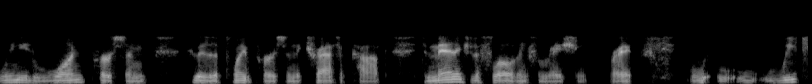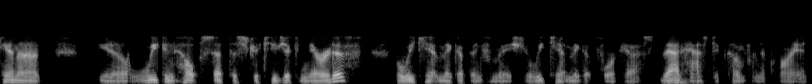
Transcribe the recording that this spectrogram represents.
We need one person who is the point person, the traffic cop, to manage the flow of information, right? We, we cannot, you know, we can help set the strategic narrative, but we can't make up information. We can't make up forecasts. That has to come from the client.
